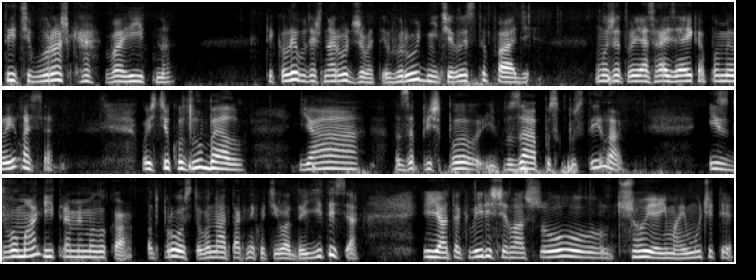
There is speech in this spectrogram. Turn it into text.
Ти чи бурашка вагітна? Ти коли будеш народжувати? В грудні чи в листопаді? Може, твоя хазяйка помилилася? Ось цю козу Белу я в запуск пустила із двома літрами молока. От просто вона так не хотіла доїтися. І я так вирішила, що, що я її маю мучити.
